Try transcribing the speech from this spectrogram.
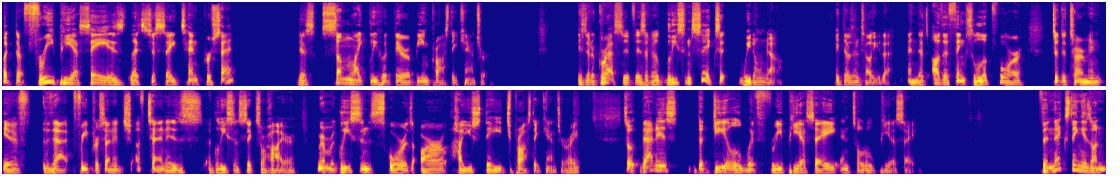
but the free PSA is, let's just say 10%, there's some likelihood there of being prostate cancer. Is it aggressive? Is it a Gleason 6? It, we don't know. It doesn't tell you that. And there's other things to look for to determine if that free percentage of 10 is a Gleason 6 or higher. Remember, Gleason scores are how you stage prostate cancer, right? So that is the deal with free PSA and total PSA. The next thing is on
